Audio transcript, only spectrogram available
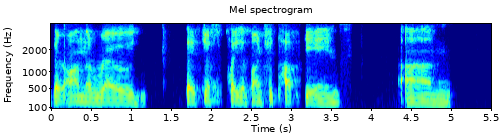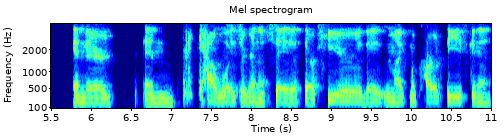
they're on the road. they've just played a bunch of tough games, um, and they're and Cowboys are going to say that they're here. That Mike McCarthy is going to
